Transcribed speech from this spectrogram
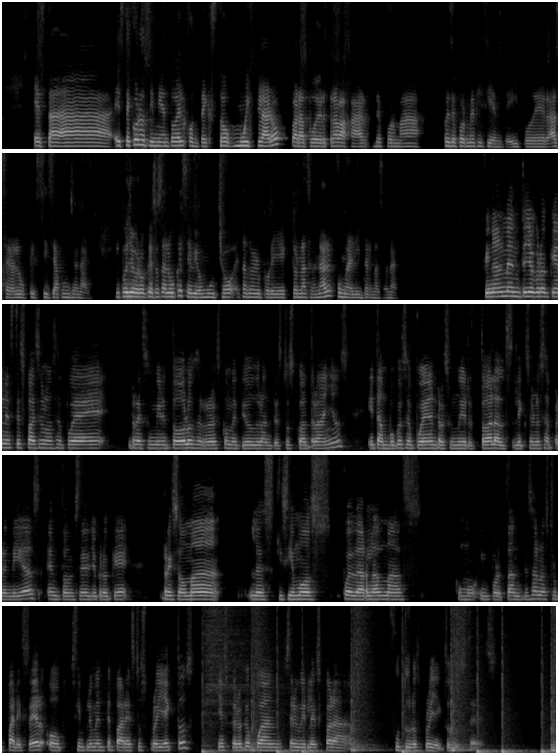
esta, este conocimiento del contexto muy claro para poder trabajar de forma, pues de forma eficiente y poder hacer algo que sí sea funcional. Y pues yo creo que eso es algo que se vio mucho tanto en el proyecto nacional como en el internacional. Finalmente, yo creo que en este espacio no se puede resumir todos los errores cometidos durante estos cuatro años y tampoco se pueden resumir todas las lecciones aprendidas. Entonces yo creo que Rizoma les quisimos pues dar las más como importantes a nuestro parecer o simplemente para estos proyectos y espero que puedan servirles para futuros proyectos de ustedes.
